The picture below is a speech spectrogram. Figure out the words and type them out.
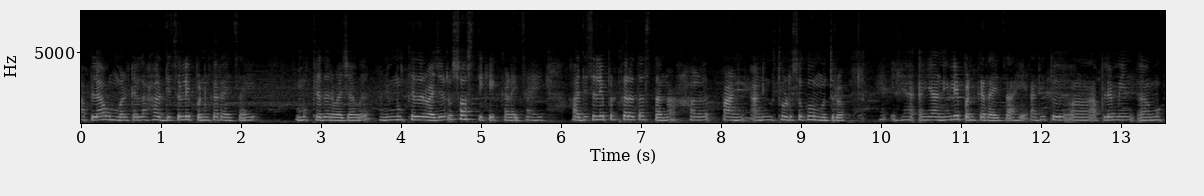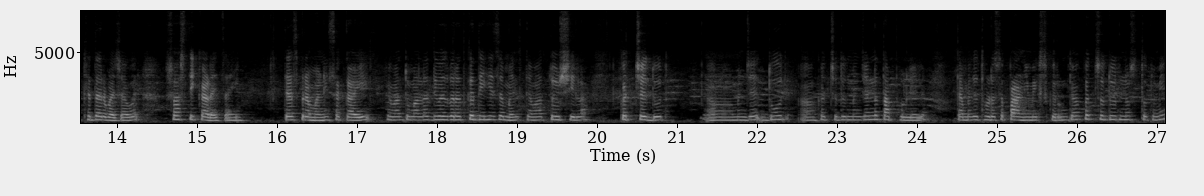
आपल्या उंबरट्याला हळदीचं लेपन करायचं आहे. मुख्य दरवाजावर आणि मुख्य दरवाजावर स्वास्तिक एक काढायचं आहे. हळदीचं लेपन करत असताना हळद पाणी आणि थोडंसं गोमूत्र ह्या याने लेपन करायचं आहे आणि तो आपल्या मेन मुख्य दरवाजावर स्वास्तिक काढायचं आहे. त्याचप्रमाणे सकाळी किंवा तुम्हाला दिवसभरात कधीही जमेल तेव्हा तुळशीला कच्चे दूध म्हणजे दूध कच्चे दूध म्हणजे न तापवलेलं त्यामध्ये थोडंसं पाणी मिक्स करून किंवा कच्चं दूध नुसतं तुम्ही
